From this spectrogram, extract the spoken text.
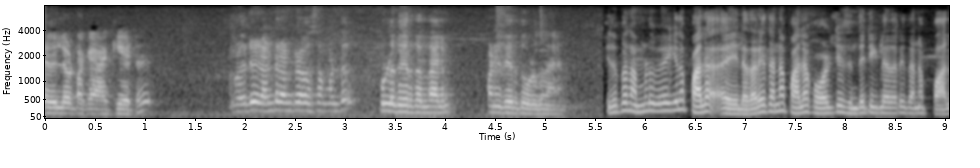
ലെവലിലോട്ടൊക്കെ ആക്കിയിട്ട് നമ്മളൊരു രണ്ട് രണ്ട് ദിവസം കൊണ്ട് ഫുള്ള് തീർത്ത് എന്തായാലും പണി തീർത്ത് കൊടുക്കുന്നതാണ്. ഇതിപ്പോൾ നമ്മൾ ഉപയോഗിക്കുന്ന പല ലെതറിൽ തന്നെ പല ക്വാളിറ്റി സിന്തറ്റിക് ലെതറിൽ തന്നെ പല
